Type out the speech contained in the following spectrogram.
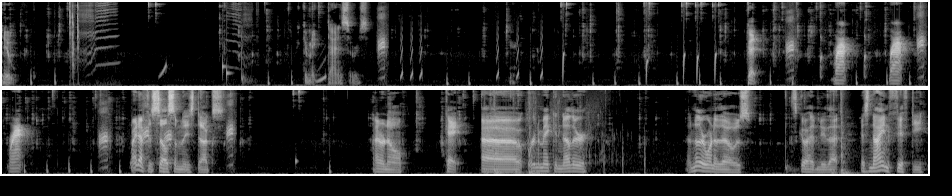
Nope. We can make dinosaurs. Here. Good. Might have to sell some of these ducks. I don't know. Okay, uh, we're gonna make another another one of those. Let's go ahead and do that. It's 950.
